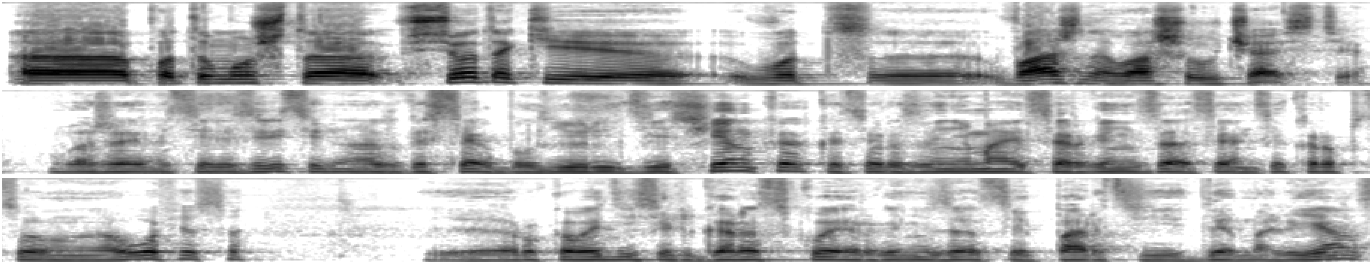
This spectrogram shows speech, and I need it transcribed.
потому что все-таки вот важно ваше участие. Уважаемые телезрители, у нас в гостях был Юрий Дьяченко, который занимается организацией антикоррупционного офиса, руководитель городской организации партии Дем Альянс.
